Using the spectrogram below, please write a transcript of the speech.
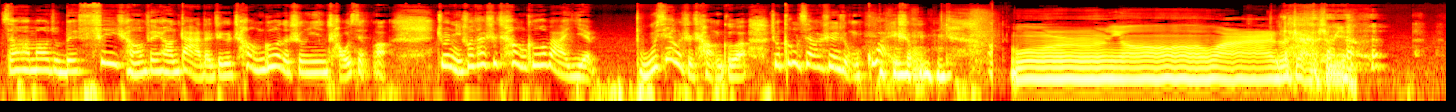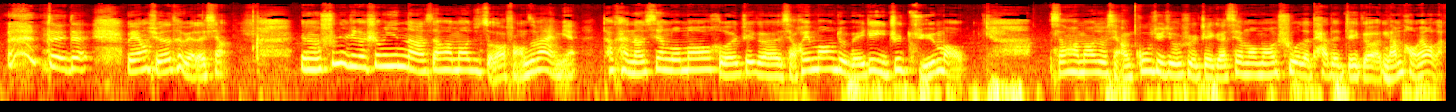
三花猫就被非常非常大的这个唱歌的声音吵醒了。就是你说它是唱歌吧，也不像是唱歌，就更像是一种怪声。我要哇的这样的声音。对 对，维扬学的特别的像。嗯，顺着这个声音呢，三花猫就走到房子外面，它看到暹罗猫和这个小黑猫就围着一只橘猫。三花猫就想，估计就是这个暹罗猫说的它的这个男朋友了。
